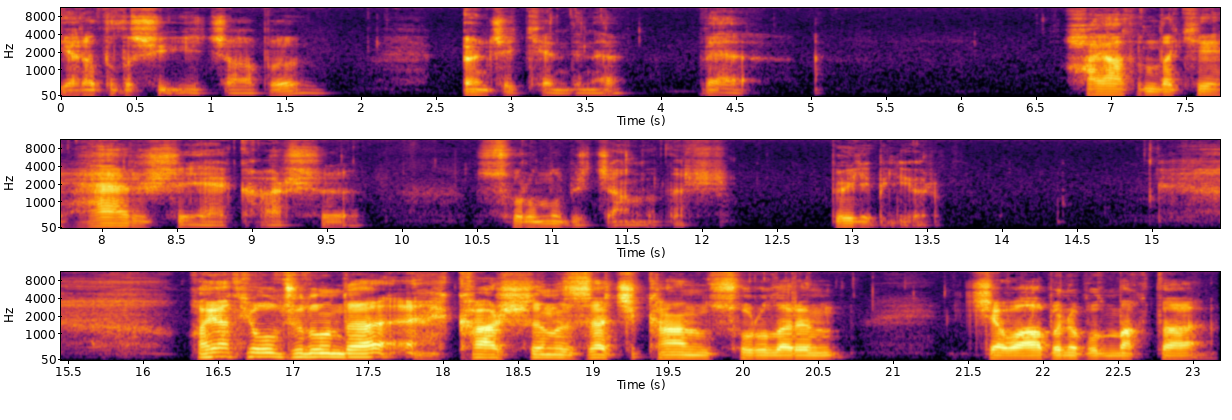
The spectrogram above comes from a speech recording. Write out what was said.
yaratılışı icabı önce kendine ve hayatındaki her şeye karşı sorumlu bir canlıdır. Böyle biliyorum. Hayat yolculuğunda karşınıza çıkan soruların cevabını bulmakta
